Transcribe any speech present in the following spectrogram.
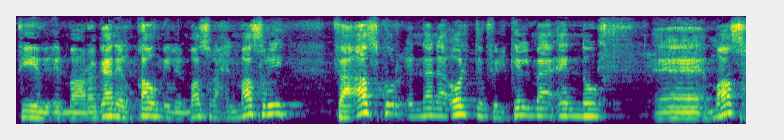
في المهرجان القومي للمسرح المصري. فأذكر إن أنا قلت في الكلمة إنه آه، مصر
